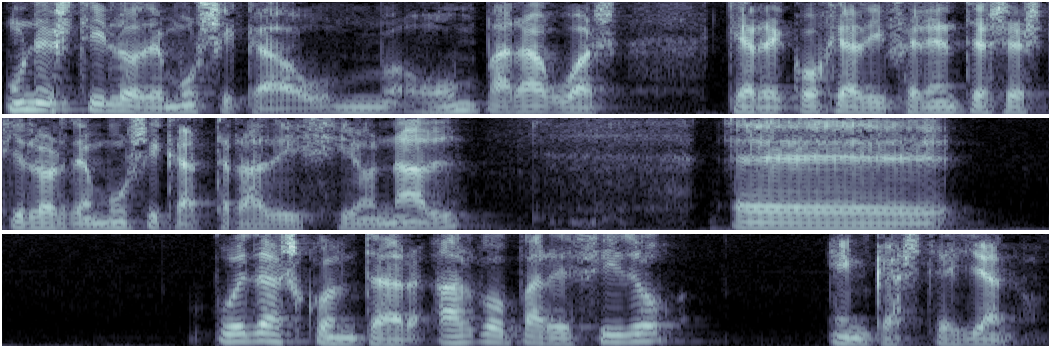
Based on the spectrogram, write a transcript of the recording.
un estilo de música o un, paraguas que recoge a diferentes estilos de música tradicional, eh, puedas contar algo parecido en castellano.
